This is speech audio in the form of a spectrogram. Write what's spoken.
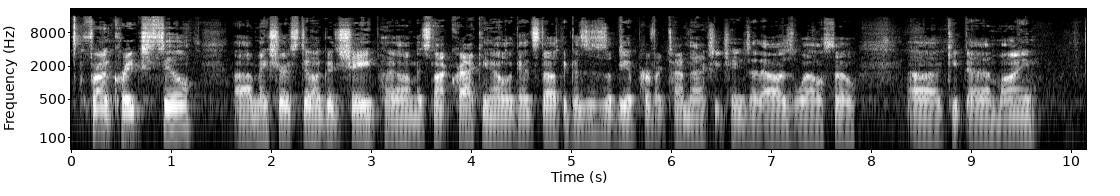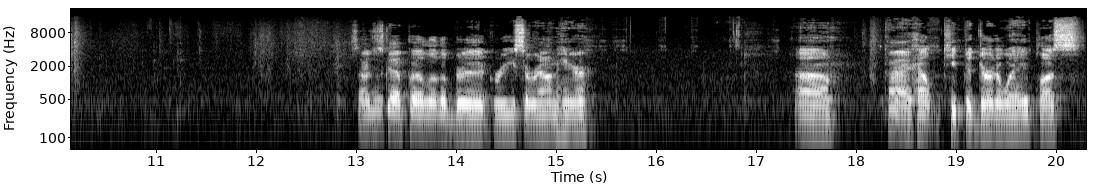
front crank seal. Uh, make sure it's still in good shape. Um, it's not cracking, all the good stuff, because this would be a perfect time to actually change that out as well. So uh, keep that in mind. So I'm just going to put a little bit of grease around here. Uh, kind of help keep the dirt away, plus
